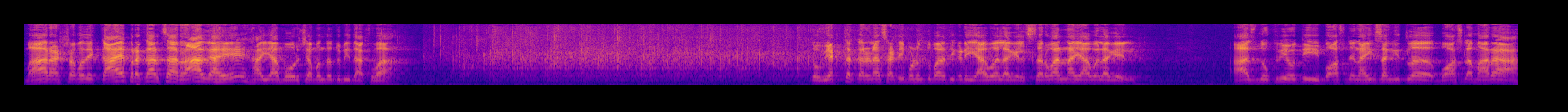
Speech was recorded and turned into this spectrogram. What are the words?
महाराष्ट्रामध्ये काय प्रकारचा राग आहे हा या मोर्चामधनं तुम्ही दाखवा. तो व्यक्त करण्यासाठी म्हणून तुम्हाला तिकडे यावं लागेल सर्वांना यावं लागेल. आज नोकरी होती बॉसने नाही सांगितलं बॉसला मारा.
